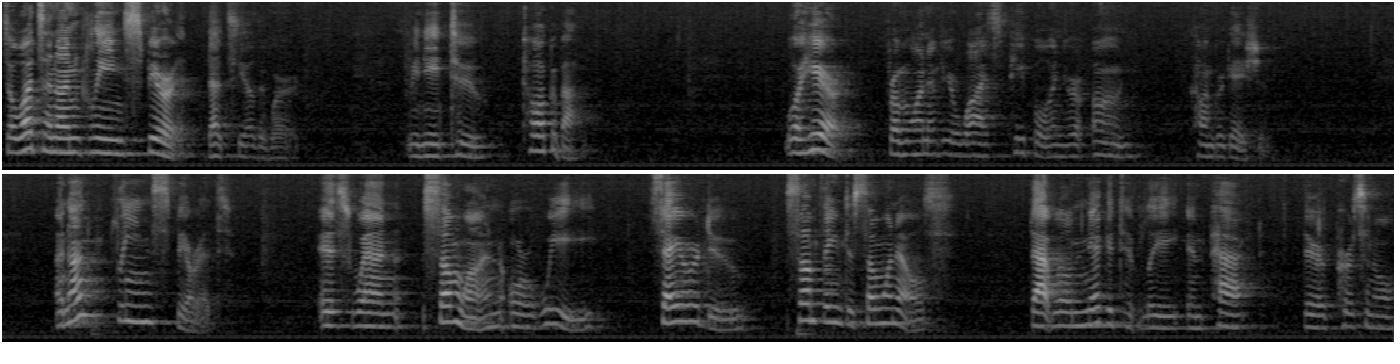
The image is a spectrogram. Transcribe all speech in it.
So, what's an unclean spirit? That's the other word we need to talk about. Well, hear from one of your wise people in your own congregation. An unclean spirit is when someone or we say or do something to someone else that will negatively impact their personal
